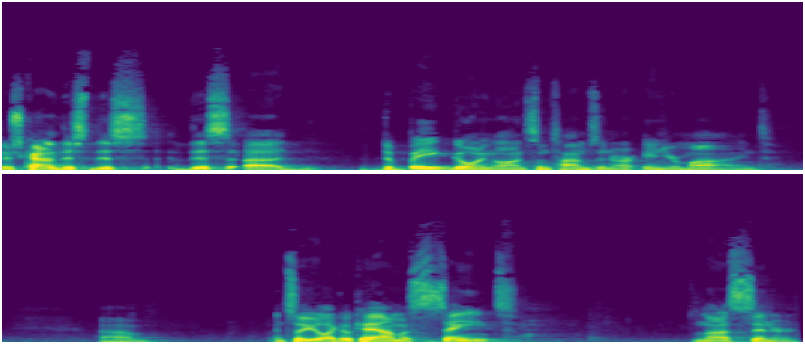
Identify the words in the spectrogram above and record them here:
there's kind of this this this uh, debate going on sometimes in our in your mind, um, and so you're like, okay, I'm a saint, I'm not a sinner.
